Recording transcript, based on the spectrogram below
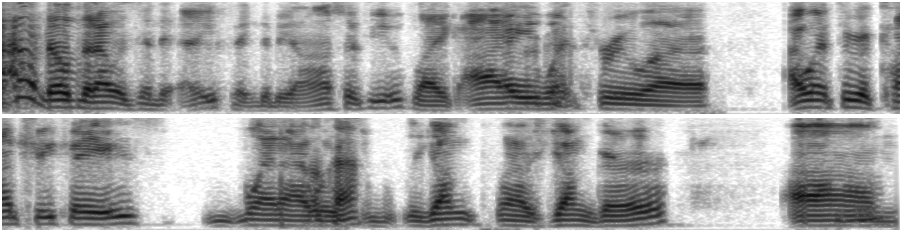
I don't know that I was into anything to be honest with you. Like I okay. went through a, I went through a country phase when I was okay. young, when I was younger. Um, mm-hmm.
